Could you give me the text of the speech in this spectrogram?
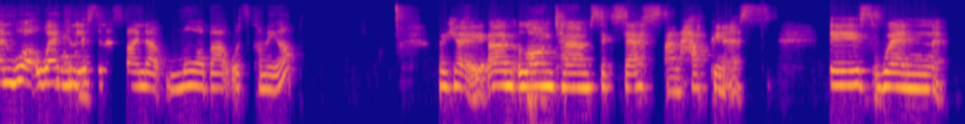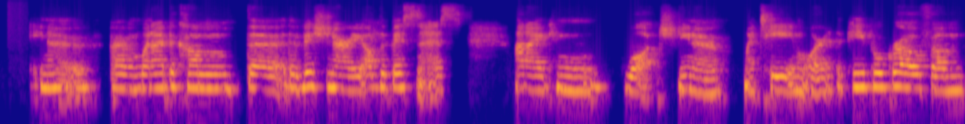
and what? Where can Oh. listeners find out more about what's coming up? Okay, um, long-term success and happiness is when you know um, when I become the the visionary of the business, and I can watch you know my team or the people grow from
